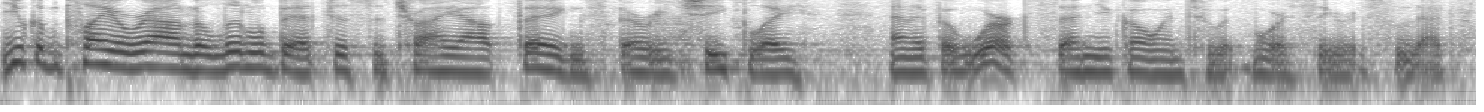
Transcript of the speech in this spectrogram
you can play around a little bit just to try out things very cheaply. And if it works, then you go into it more seriously. That's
